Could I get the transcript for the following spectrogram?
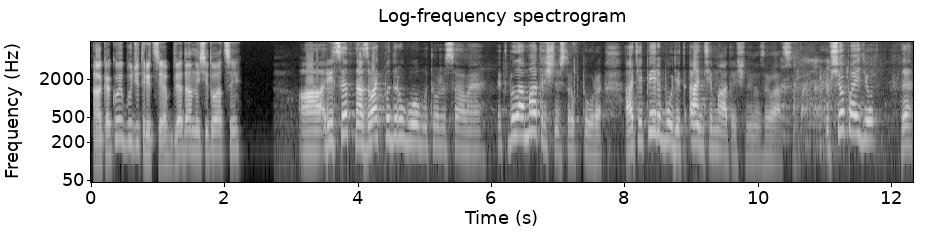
А какой будет рецепт для данной ситуации? А рецепт назвать по-другому то же самое. Это была матричная структура, а теперь будет антиматричная называться. И все пойдет. Да.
